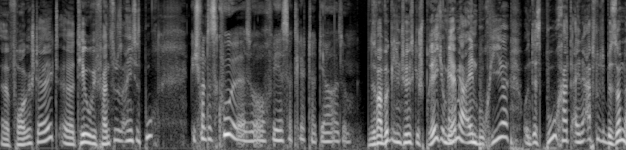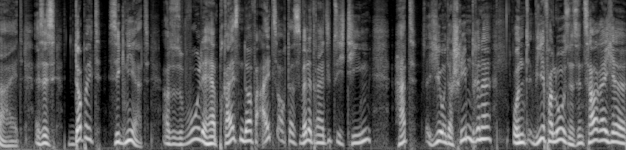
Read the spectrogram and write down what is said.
äh, vorgestellt. Äh, Theo, wie fandest du das eigentlich, das Buch? Ich fand das cool, also auch wie er es erklärt hat, ja, also. Das war wirklich ein schönes Gespräch und wir haben ja ein Buch hier und das Buch hat eine absolute Besonderheit. Es ist doppelt signiert. Also sowohl der Herr Preisendorfer als auch das Welle 370 Team hat hier unterschrieben drinne und wir verlosen. Es sind zahlreiche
